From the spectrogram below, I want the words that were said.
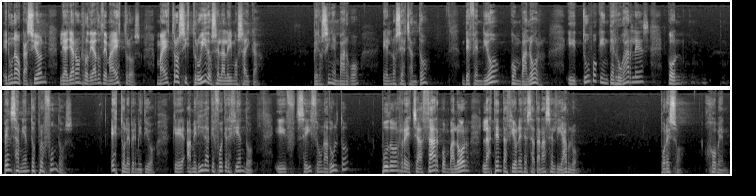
En una ocasión le hallaron rodeados de maestros, maestros instruidos en la ley mosaica. Pero sin embargo, él no se achantó, defendió con valor y tuvo que interrogarles con pensamientos profundos. Esto le permitió que a medida que fue creciendo y se hizo un adulto, pudo rechazar con valor las tentaciones de Satanás el diablo. Por eso, joven,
